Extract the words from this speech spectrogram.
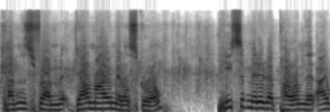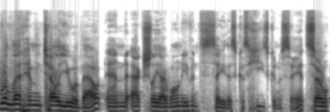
comes from Del Mar Middle School. He submitted a poem that I will let him tell you about, and actually, I won't even say this because he's going to say it. So,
